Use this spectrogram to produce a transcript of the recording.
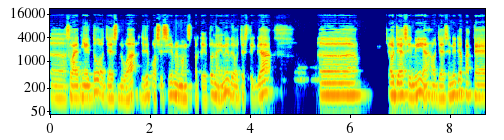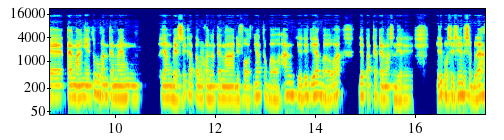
uh, slide-nya itu OJS 2, jadi posisinya memang seperti itu. Nah, ini di OJS 3 uh, OJS ini ya, OJS ini dia pakai temanya itu bukan tema yang yang basic atau bukan tema defaultnya atau bawaan, jadi dia bawa dia pakai tema sendiri. Jadi posisinya di sebelah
